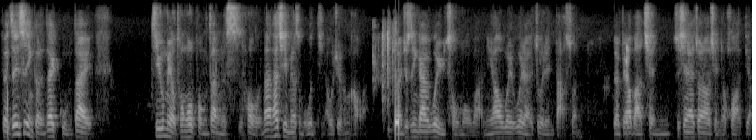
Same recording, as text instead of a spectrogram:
对这件事情可能在古代。几乎没有通货膨胀的时候，那它其实没有什么问题啊，我觉得很好啊，对，就是应该未雨绸缪嘛，你要为未来做一点打算，对，不要把钱就现在赚到钱都花掉。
